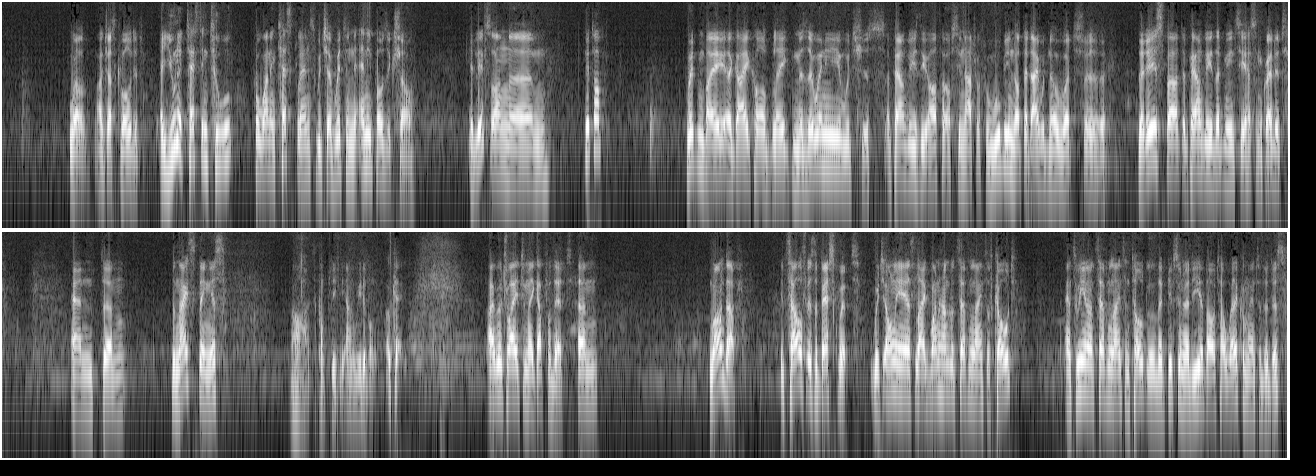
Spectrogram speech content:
well, I'll just quote it. A unit testing tool for running test plans which are written in any POSIX shell. It lives on um, GitHub, written by a guy called Blake Mizerany, which is apparently the author of Sinatra for Ruby. Not that I would know what uh, that is, but apparently that means he has some credit. And um, the nice thing is, oh, it's completely unreadable. Okay, I will try to make up for that. Um, Roundup itself is a bash script, which only has like 107 lines of code and 307 lines in total. That gives you an idea about how well commented it is.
